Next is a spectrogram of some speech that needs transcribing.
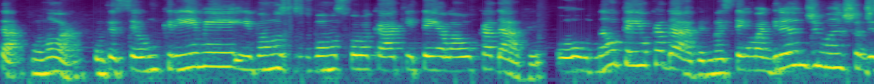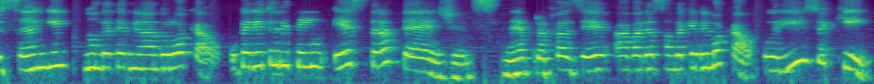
Tá, vamos lá. Aconteceu um crime e vamos, vamos colocar que tenha lá o cadáver. Ou não tem o cadáver, mas tem uma grande mancha de sangue num determinado local. O perito ele tem estratégias né, para fazer a avaliação daquele local. Por isso é que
